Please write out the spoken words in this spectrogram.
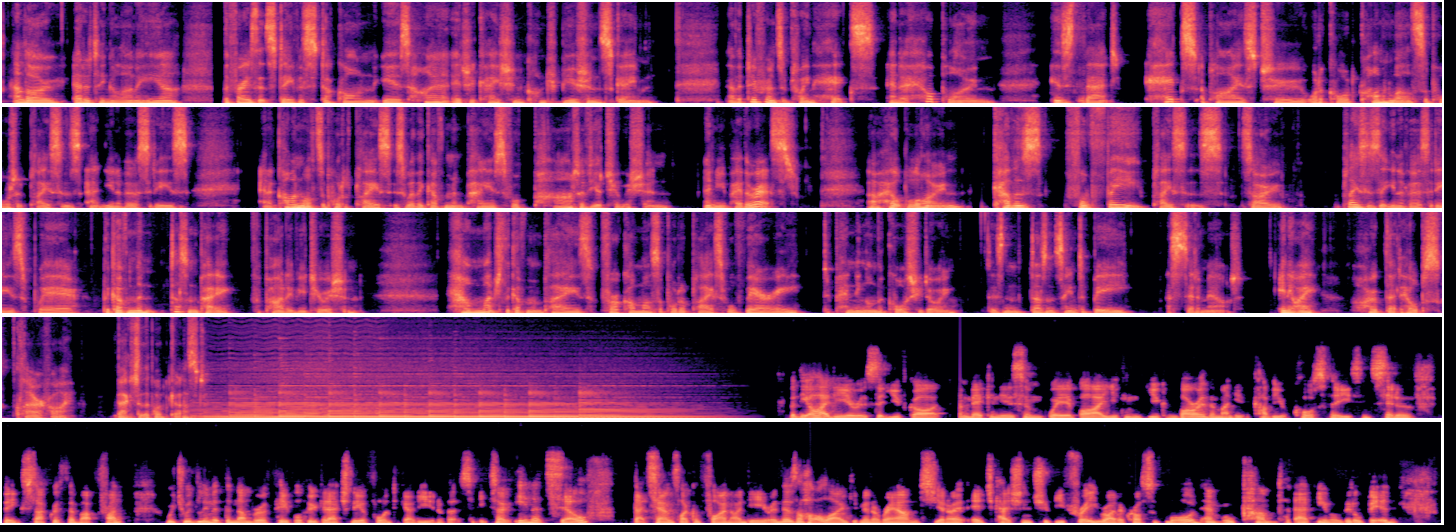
Hello, editing Alana here. The phrase that Steve is stuck on is Higher Education Contribution Scheme. Now, the difference between HECS and a help loan is that HECS applies to what are called Commonwealth supported places at universities. And a Commonwealth supported place is where the government pays for part of your tuition and you pay the rest. A help loan covers full fee places. So, places at universities where the government doesn't pay for part of your tuition. How much the government pays for a Commonwealth supported place will vary depending on the course you're doing. There doesn't seem to be a set amount. Anyway, hope that helps clarify. Back to the podcast. But the idea is that you've got a mechanism whereby you can you can borrow the money to cover your course fees instead of being stuck with them up front, which would limit the number of people who could actually afford to go to university. So in itself, that sounds like a fine idea. And there's a whole argument around, you know, education should be free right across the board. And we'll come to that in a little bit.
